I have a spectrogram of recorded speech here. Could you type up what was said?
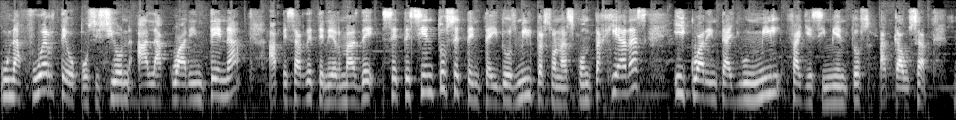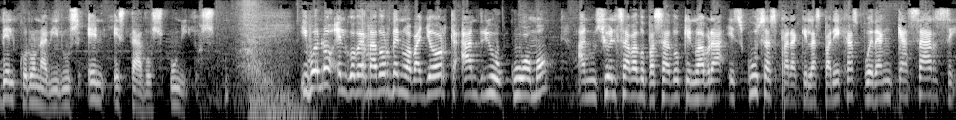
una fuerte oposición a la cuarentena, a pesar de tener más de 772 mil personas contagiadas y 41 mil fallecimientos a causa del coronavirus en Estados Unidos. Y bueno, el gobernador de Nueva York, Andrew Cuomo, anunció el sábado pasado que no habrá excusas para que las parejas puedan casarse,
